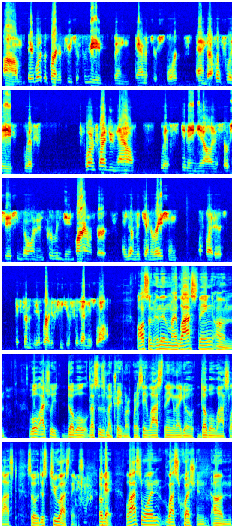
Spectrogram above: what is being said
Um, it was a brighter future for me than amateur sport, and uh, hopefully with what I'm trying to do now with getting you know an association going and improving the environment for a younger generation of fighters, it's going to be a brighter future for them as well. Awesome. And then my last thing, um, well, actually, double. That's this is my trademark where I say last thing and I go double last last. So just two last things. Okay, last one, last question. Um,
